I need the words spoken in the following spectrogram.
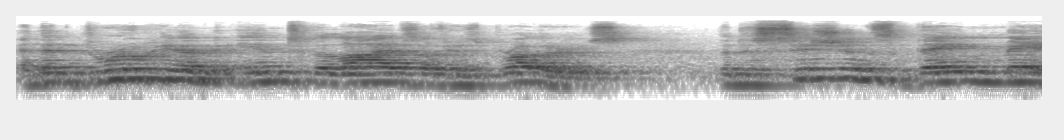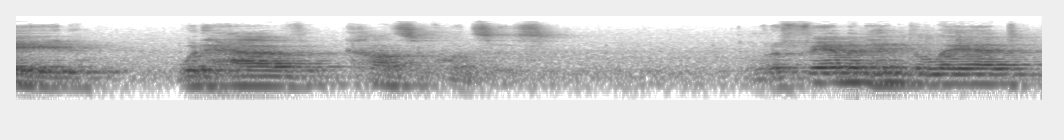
and then threw him into the lives of his brothers, the decisions they made would have consequences. When a famine hit the land,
